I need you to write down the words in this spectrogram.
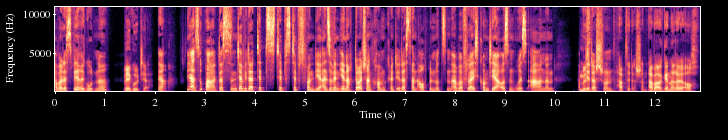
Aber das wäre gut, ne? Wäre gut, ja. Ja, super. Das sind ja wieder Tipps, Tipps, Tipps von dir. Also wenn ihr nach Deutschland kommt, könnt ihr das dann auch benutzen. Aber vielleicht kommt ihr ja aus den USA und dann habt ihr Müsst, das schon. habt ihr das schon. Aber generell auch,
